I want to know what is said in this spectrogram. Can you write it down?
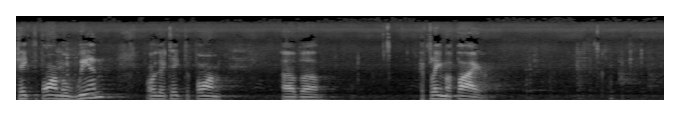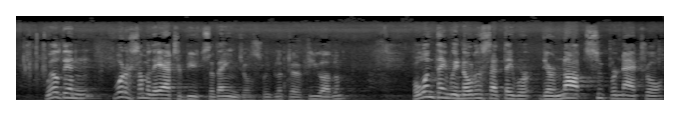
take the form of wind, or they take the form of uh, a flame of fire. Well, then, what are some of the attributes of angels? We've looked at a few of them. Well, one thing we notice that they were they're not supernatural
